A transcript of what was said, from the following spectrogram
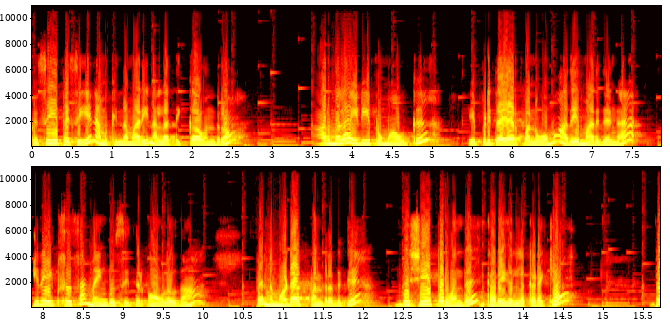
பிசைய பிசைய நமக்கு இந்த மாதிரி நல்லா திக்காக வந்துடும் நார்மலாக இடியப்ப மாவுக்கு எப்படி தயார் பண்ணுவோமோ அதே மாதிரி தாங்க இது எக்ஸஸாக மேங்கோ சேர்த்துருக்கோம் அவ்வளவுதான். இப்போ இந்த மொடாக் பண்ணுறதுக்கு இந்த ஷேப்பர் வந்து கடைகளில் கிடைக்கும். இப்போ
